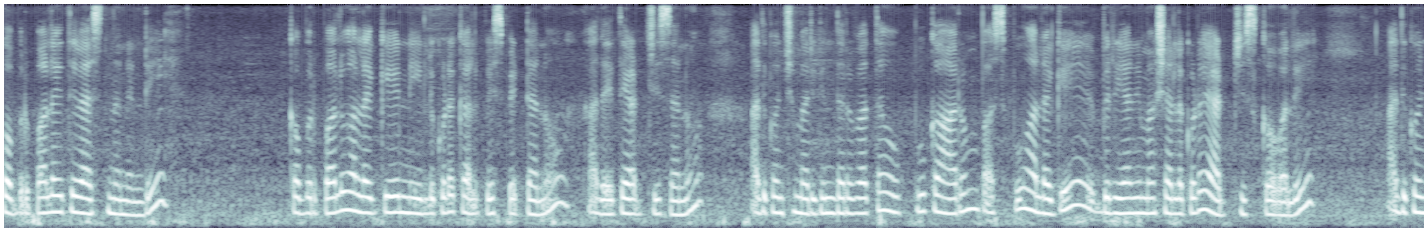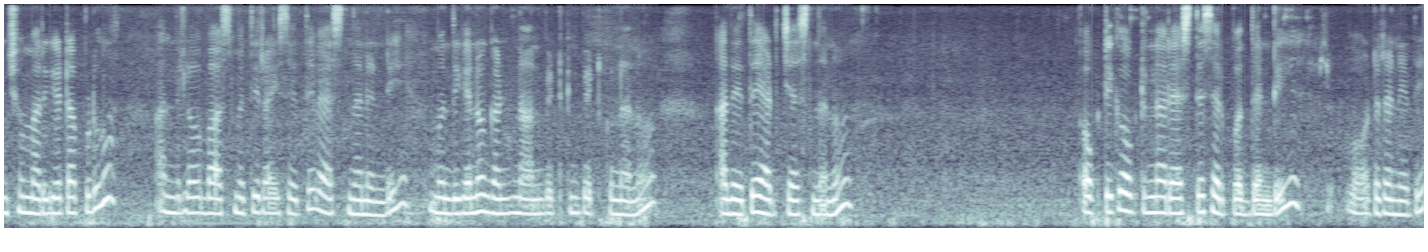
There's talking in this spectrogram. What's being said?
కొబ్బరి పాలు అయితే వేస్తున్నానండి. కొబ్బరి పాలు అలాగే నీళ్ళు కూడా కలిపేసి పెట్టాను. అదైతే యాడ్ చేశాను. అది కొంచెం మరిగిన తర్వాత ఉప్పు కారం పసుపు అలాగే బిర్యానీ మసాలా కూడా యాడ్ చేసుకోవాలి. అది కొంచెం మరిగేటప్పుడు అందులో బాస్మతి రైస్ అయితే వేస్తున్నానండి. ముందుగానే ఒక గంట నానబెట్టుకుని పెట్టుకున్నాను. అదైతే యాడ్ చేస్తున్నాను. ఒకటికి ఒకటిన్నర వేస్తే సరిపోద్దండి వాటర్ అనేది.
